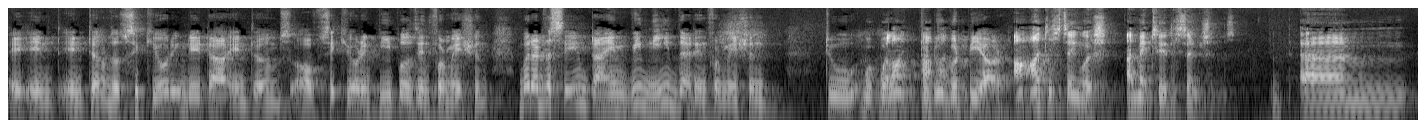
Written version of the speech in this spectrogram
in in terms of securing data, in terms of securing people's information, but at the same time we need that information to well, I, to I, do I, good PR? I, distinguish. I make two distinctions. Um,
